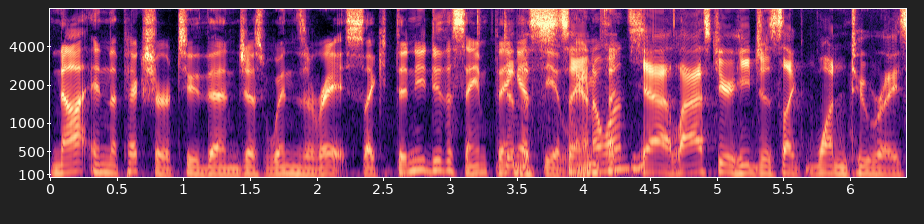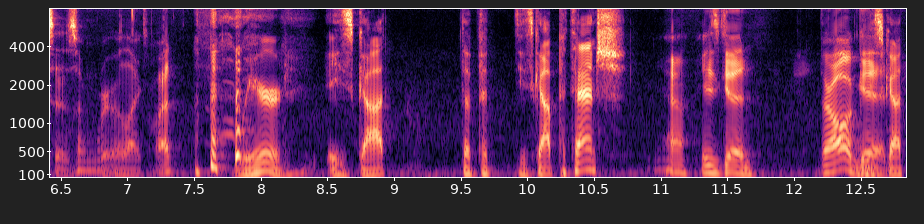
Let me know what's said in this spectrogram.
not in the picture to then just wins a race? Like, didn't he do the same thing Did at the same Atlanta thi- ones? Yeah, last year he just like won two races, and we were like, what? Weird. He's got the he's got potential. yeah, he's good. They're all good. He's got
